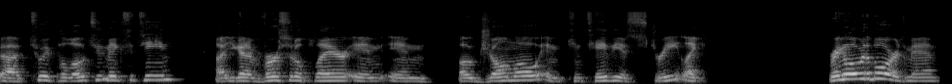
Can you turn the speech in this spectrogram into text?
uh, Tuipulotu makes a team. Uh, you got a versatile player in in Ojomo and Kentavius Street. Like, bring them over the boards, man.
